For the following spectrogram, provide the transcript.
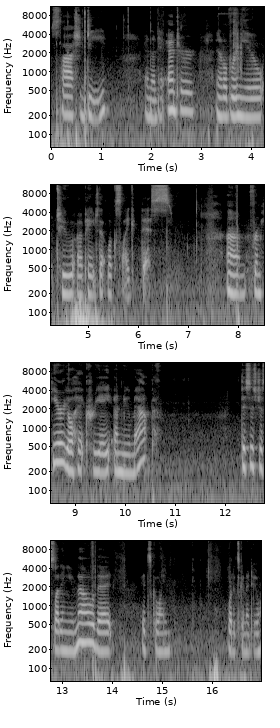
slash d, and then hit enter, and it'll bring you to a page that looks like this. Um, from here, you'll hit create a new map this is just letting you know that it's going what it's going to do.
